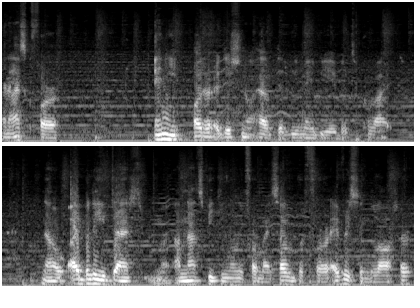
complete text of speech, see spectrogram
and ask for any other additional help that we may be able to provide. Now, I believe that I'm not speaking only for myself, but for every single author.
